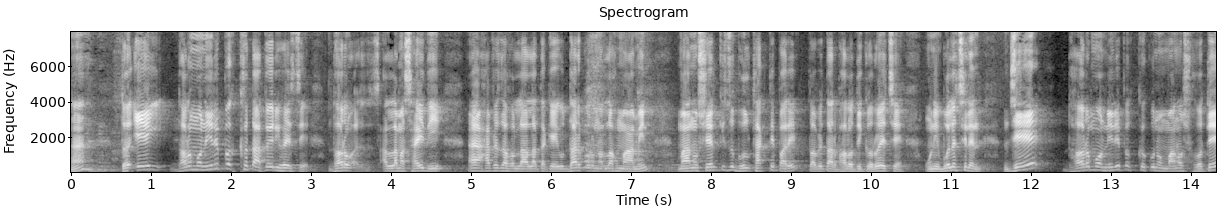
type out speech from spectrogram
হ্যাঁ? তো এই ধর্ম নিরপেক্ষতা তৈরি হয়েছে। ধর্ম, আল্লামা সাইদি হাফেজাহুল্লাহ, আল্লাহ তাকে উদ্ধার করুন আল্লাহ আমিন। মানুষের কিছু ভুল থাকতে পারে, তবে তার ভালো দিকও রয়েছে। উনি বলেছিলেন যে ধর্ম নিরপেক্ষ কোনো মানুষ হতে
